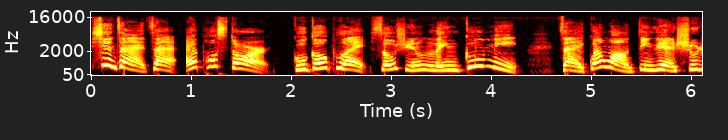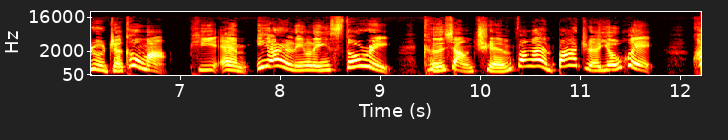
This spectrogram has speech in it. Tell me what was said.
现在在 Apple Store、Google Play 搜寻“灵菇米”，在官网订阅输入折扣码。 PM 一二零零 Story 可享全方案八折优惠，快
